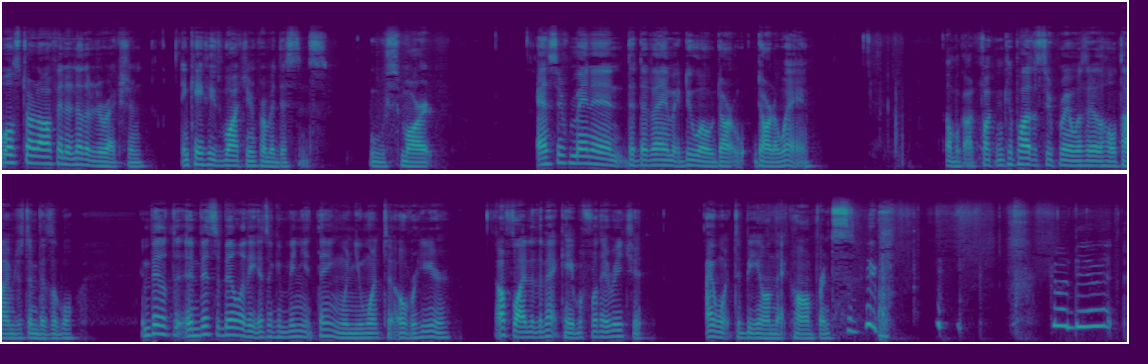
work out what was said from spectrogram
we'll start off in another direction, in case he's watching from a distance. Ooh, smart. As Superman and the dynamic duo dart, dart away. Oh my god, fucking composite Superman was there the whole time, just invisible. Invis- invisibility is a convenient thing when you want to overhear. I'll fly to the Batcave before they reach it. I want to be on that conference. God damn it.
